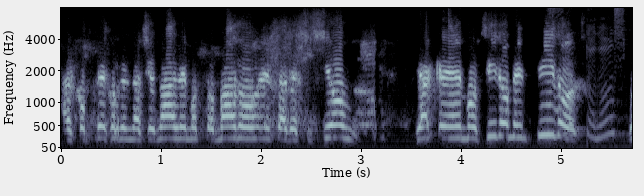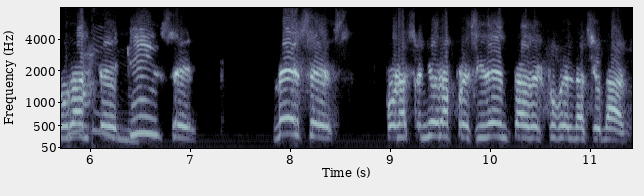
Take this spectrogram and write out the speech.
al complejo del Nacional, hemos tomado esta decisión, ya que hemos sido mentidos durante 15 meses por la señora presidenta del Club del Nacional.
